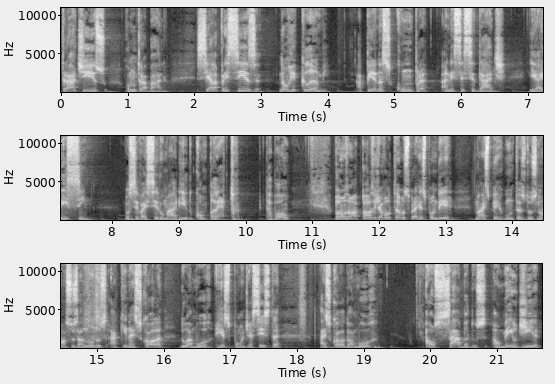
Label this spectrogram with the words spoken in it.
Trate isso como um trabalho. Se ela precisa, não reclame, apenas cumpra a necessidade. E aí sim, você vai ser o marido completo, tá bom? Vamos a uma pausa e já voltamos para responder mais perguntas dos nossos alunos aqui na Escola do Amor Responde. Assista a Escola do Amor aos sábados, ao meio-dia,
